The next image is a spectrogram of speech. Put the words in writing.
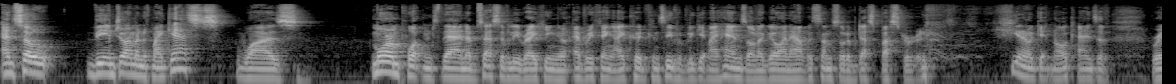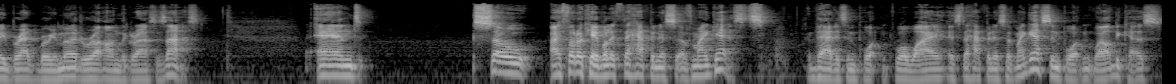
And so the enjoyment of my guests was more important than obsessively raking everything I could conceivably get my hands on or going out with some sort of dustbuster and, you know, getting all kinds of Ray Bradbury murderer on the grass's ass. And so I thought, okay, well, it's the happiness of my guests that is important. Well, why is the happiness of my guests important? Well, because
